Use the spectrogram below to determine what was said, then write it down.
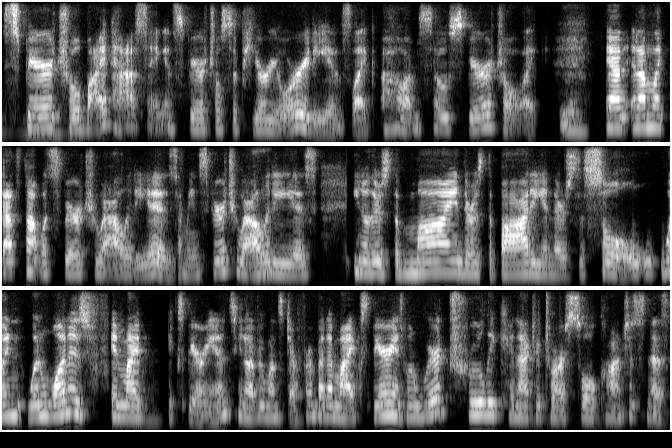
spiritual bypassing and spiritual superiority. And it's like, oh, I'm so spiritual. Like, yeah. And and I'm like, that's not what spirituality is. I mean, spirituality mm-hmm. is, you know, there's the mind, there's the body, and there's the soul. When when one is, in my experience, you know, everyone's different, but in my experience, when we're truly connected to our soul consciousness,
